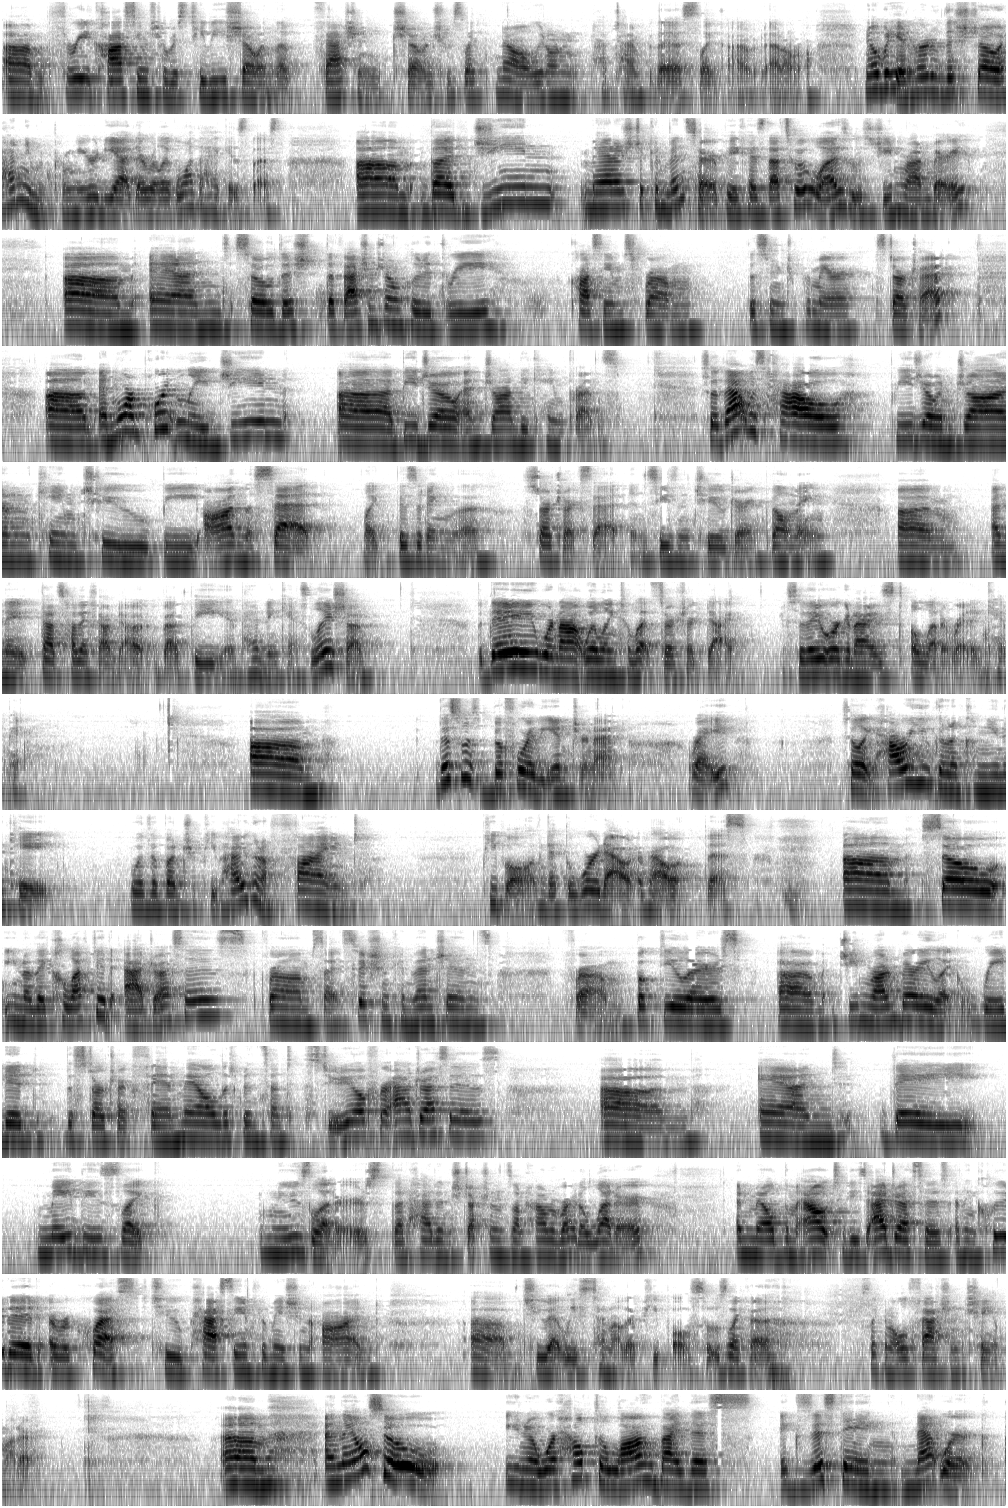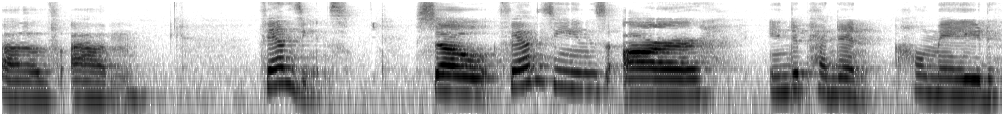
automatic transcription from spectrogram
um, three costumes from his TV show in the fashion show, and she was like, no, we don't have time for this. Like, I, I don't know. Nobody had heard of this show. It hadn't even premiered yet. They were like, what the heck is this? Um, but Gene managed to convince her because that's who it was. It was Gene Roddenberry. Um, and so the, the fashion show included three costumes from the soon to premiere Star Trek. Um, and more importantly, Gene, uh, Bjo, and John became friends. So that was how Bjo and John came to be on the set, like visiting the Star Trek set in season two during filming. Um, and they that's how they found out about the impending cancellation. But they were not willing to let Star Trek die. So they organized a letter writing campaign. Um, this was before the internet, right? So like, how are you gonna communicate with a bunch of people? How are you gonna find people and get the word out about this? Um, so, you know, they collected addresses from science fiction conventions, from book dealers. Um, Gene Roddenberry like rated the Star Trek fan mail that's been sent to the studio for addresses. Um, and they made these like newsletters that had instructions on how to write a letter and mailed them out to these addresses and included a request to pass the information on um, to at least 10 other people. So it was like a, it's like an old-fashioned chain letter. Um, and they also, you know, were helped along by this existing network of um, fanzines. So fanzines are independent homemade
